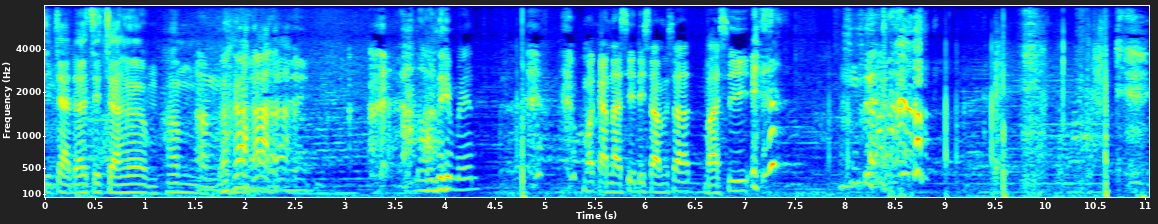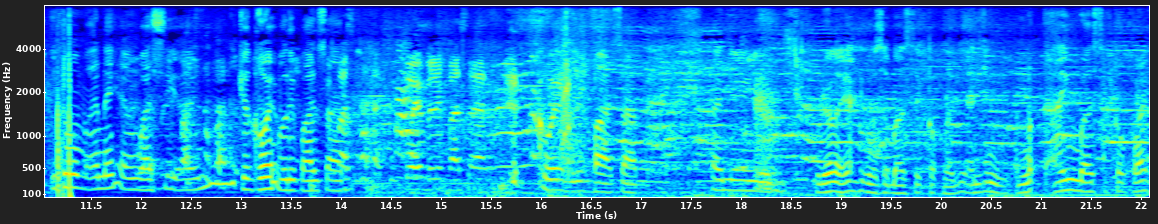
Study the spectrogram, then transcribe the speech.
Cicada cicahem hem. Nah nih men. Makan nasi di samsat basi. Itu mana yang masih anjing ke kue beli pasar. Kue beli pasar. kue beli pasar anjing udah lah ya gak usah bahas tiktok lagi anjing enek aing bahas tiktok wae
